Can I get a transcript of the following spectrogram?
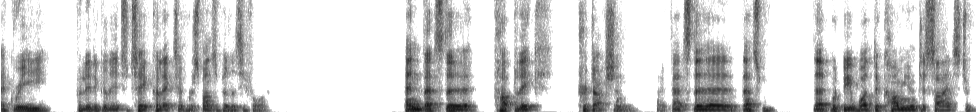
agree politically to take collective responsibility for, and that's the public production. Like that's the that's that would be what the commune decides to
